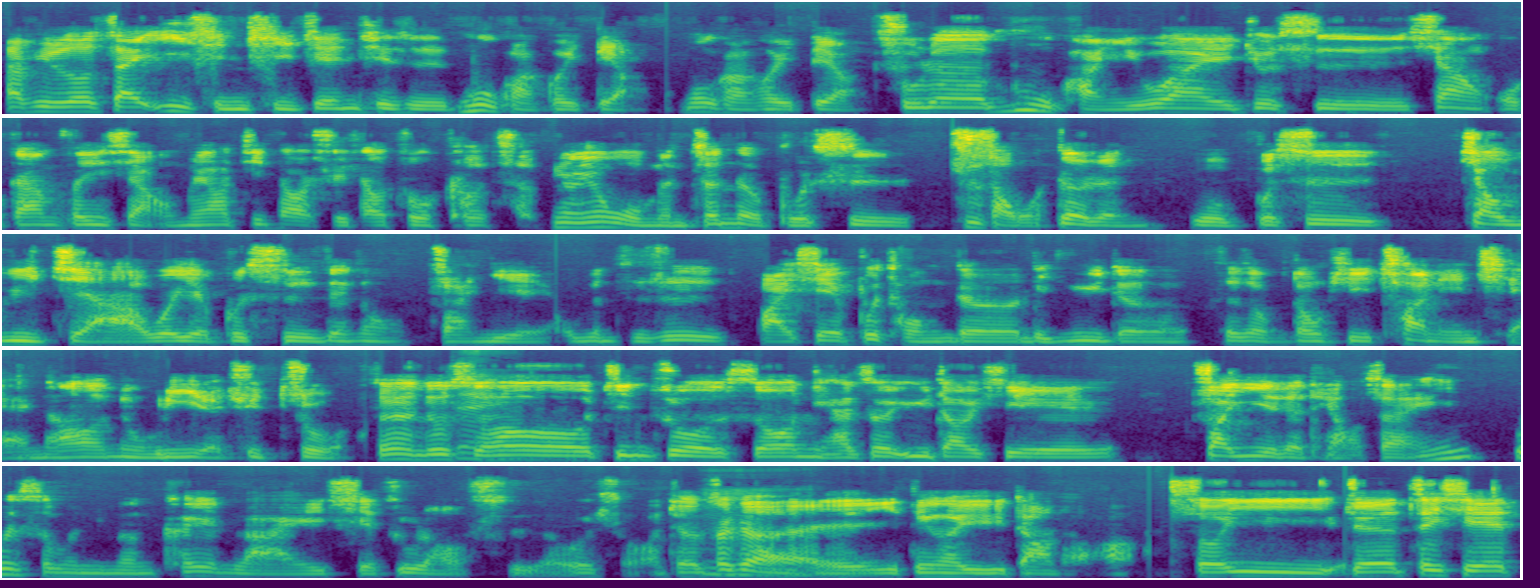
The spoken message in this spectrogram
那比如说在疫情期间，其实募款会掉，募款会掉。除了募款以外，就是像我刚刚分享，我们要进到学校做课程，因为我们真的不是，至少我个人，我不是教育家，我也不是这种专业，我们只是把一些不同的领域的这种东西串联起来，然后努力的去做。所以很多时候进做的时候，你还是会遇到一些。专业的挑战，诶，为什么你们可以来协助老师？为什么？就这个一定会遇到的哈。嗯、所以觉得这些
